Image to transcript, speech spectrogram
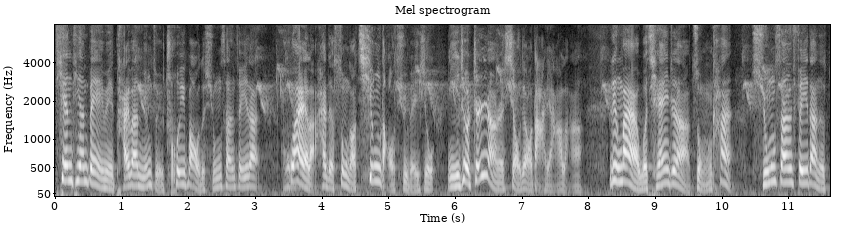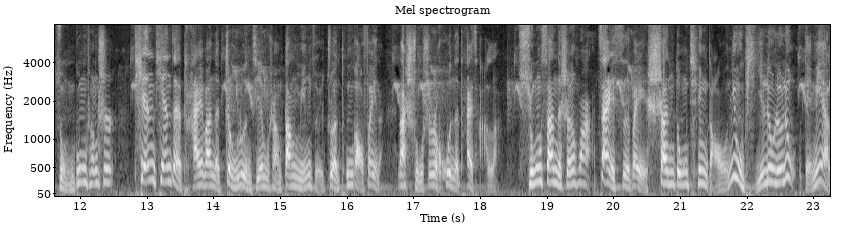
天天被台湾名嘴吹爆的熊三飞弹。坏了还得送到青岛去维修，你这真让人笑掉大牙了啊！另外，我前一阵啊总看熊三飞弹的总工程师，天天在台湾的政论节目上当名嘴赚通告费呢，那属实是混得太惨了。熊三的神话再次被山东青岛牛皮六六六给灭了。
